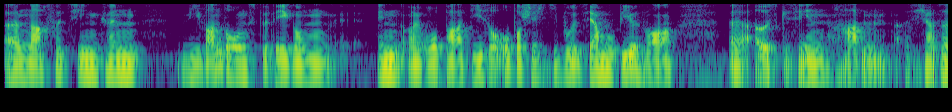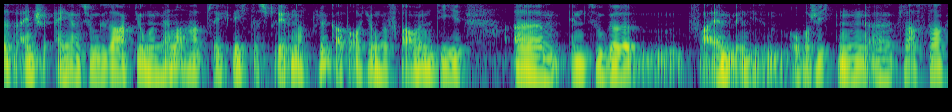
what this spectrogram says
ähm, nachvollziehen können, wie Wanderungsbewegungen in Europa dieser Oberschicht, die wohl sehr mobil war, äh, ausgesehen haben. Also ich hatte das ein- eingangs schon gesagt, junge Männer hauptsächlich, das Streben nach Glück, aber auch junge Frauen, die ähm, im Zuge, vor allem in diesem Oberschichten-Cluster,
